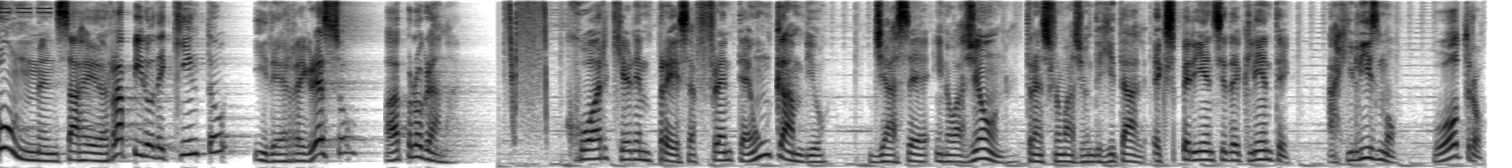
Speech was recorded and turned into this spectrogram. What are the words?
Un mensaje rápido de quinto y de regreso al programa. Cualquier empresa frente a un cambio, ya sea innovación, transformación digital, experiencia del cliente, agilismo u otro,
